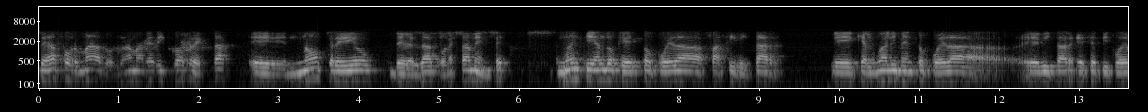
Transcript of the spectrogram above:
se ha formado de una manera incorrecta, eh, no creo de verdad, honestamente, no entiendo que esto pueda facilitar eh, que algún alimento pueda evitar ese tipo de,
